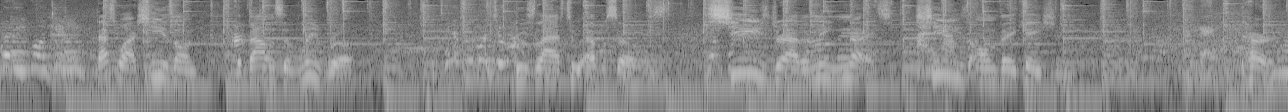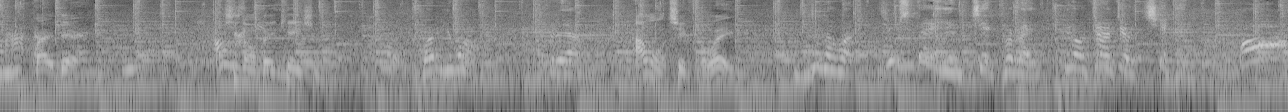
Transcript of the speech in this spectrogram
What do you want, Jimmy? That's why she is on the balance of Libra Tell me what you want. these last two episodes. She's driving me nuts. She's on vacation. Okay. Her, right there. She's on vacation. What do you want? Yeah. I want Chick fil A. You know what? You stay in Chick-fil-A. You don't turn to a chicken. Oh,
